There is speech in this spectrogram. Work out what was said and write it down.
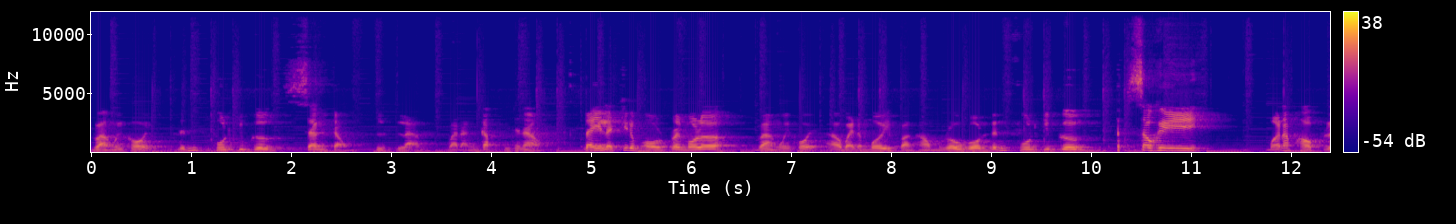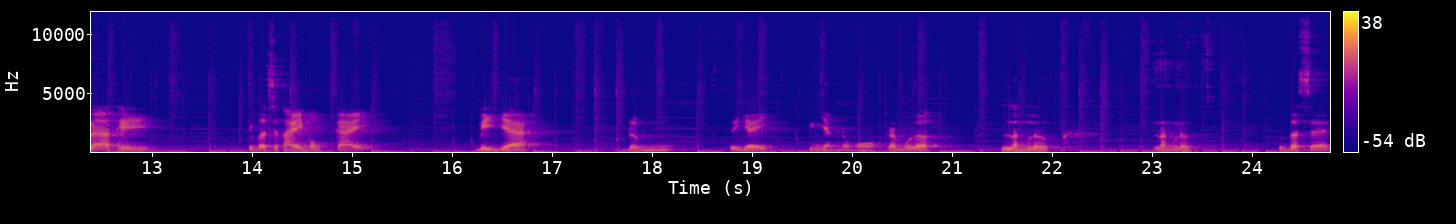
và nguyên khối đính full kim cương sang trọng lịch lãm và đẳng cấp như thế nào. Đây là chiếc đồng hồ Remoller và nguyên khối AO750 vàng hồng Rogon đính full kim cương. Sau khi mở nắp hộp ra thì chúng ta sẽ thấy một cái bì da đựng tờ giấy chứng nhận đồng hồ Ramuller lần lượt lần lượt, chúng ta sẽ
